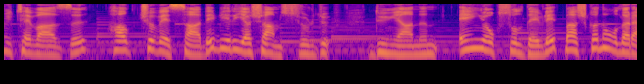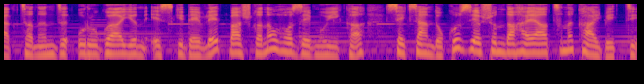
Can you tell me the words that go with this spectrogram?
Mütevazı, halkçı ve sade bir yaşam sürdü. Dünyanın en yoksul devlet başkanı olarak tanındı. Uruguay'ın eski devlet başkanı Jose Mujica 89 yaşında hayatını kaybetti.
